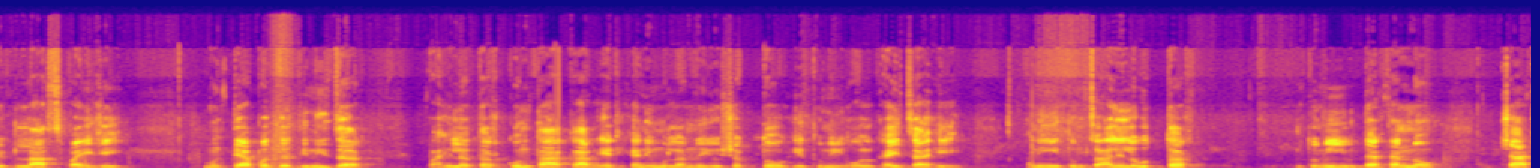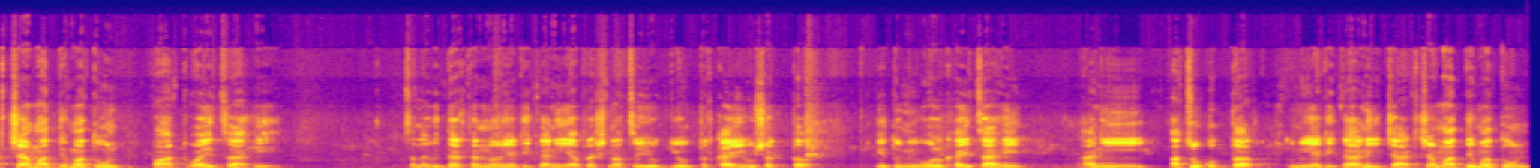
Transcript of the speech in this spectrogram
फेडलाच पाहिजे. मग त्या पद्धतीने जर पाहिलं तर कोणता आकार या ठिकाणी मुलांना येऊ शकतो हे तुम्ही ओळखायचं आहे. आणि तुमचं आलेलं उत्तर तुम्ही विद्यार्थ्यांनो चार्टच्या माध्यमातून पाठवायचं आहे. चला विद्यार्थ्यांनो या ठिकाणी या प्रश्नाचं योग्य उत्तर काय येऊ शकतं? हे तुम्ही ओळखायचं आहे. आणि अचूक उत्तर तुम्ही या ठिकाणी चार्टच्या माध्यमातून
